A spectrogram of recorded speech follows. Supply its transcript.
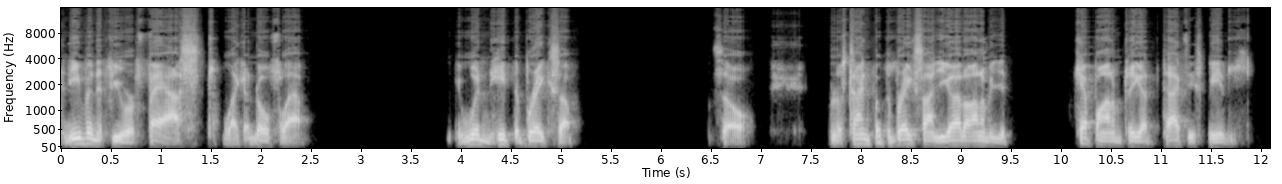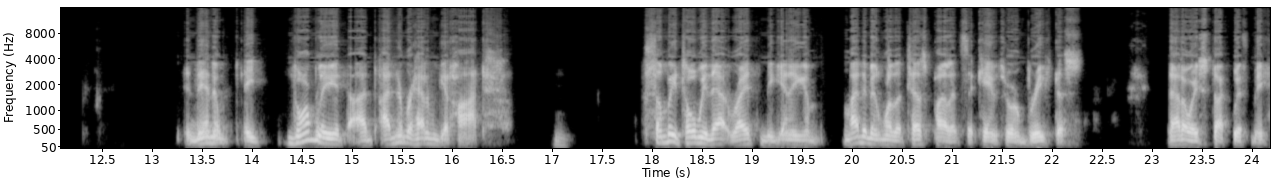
And even if you were fast, like a no flap, it wouldn't heat the brakes up. So when it was time to put the brakes on, you got on them and you kept on them until you got to taxi speed. And then it, they normally I, I never had them get hot. Hmm. Somebody told me that right at the beginning. It might have been one of the test pilots that came through and briefed us. That always stuck with me.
